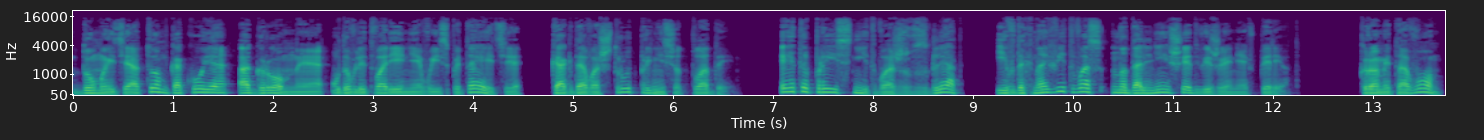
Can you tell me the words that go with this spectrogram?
Думайте о том, какое огромное удовлетворение вы испытаете, когда ваш труд принесет плоды. Это прояснит ваш взгляд и вдохновит вас на дальнейшее движение вперед. Кроме того,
